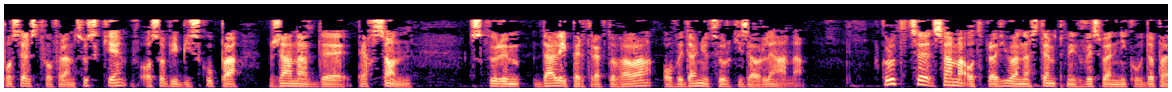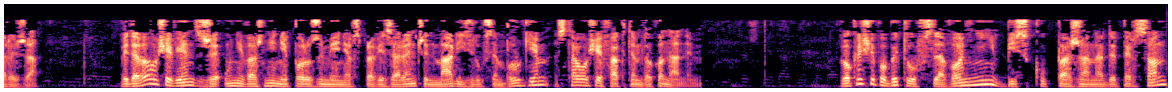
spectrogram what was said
poselstwo francuskie w osobie biskupa Jeana de Persson, z którym dalej pertraktowała o wydaniu córki za Orleana. Wkrótce sama odprawiła następnych wysłanników do Paryża. Wydawało się więc, że unieważnienie porozumienia w sprawie zaręczyn Marii z Luksemburgiem stało się faktem dokonanym. W okresie pobytu w Slawonii biskupa Jeana de Persson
